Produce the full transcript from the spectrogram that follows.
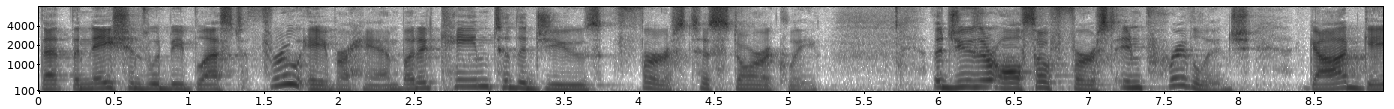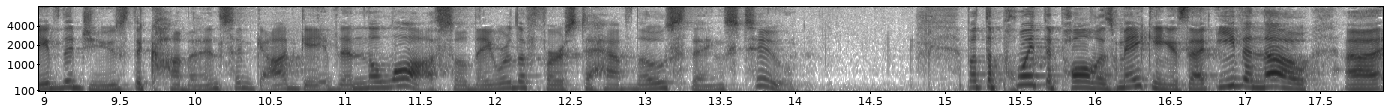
that the nations would be blessed through Abraham, but it came to the Jews first historically. The Jews are also first in privilege. God gave the Jews the covenants and God gave them the law, so they were the first to have those things too. But the point that Paul is making is that even though uh,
